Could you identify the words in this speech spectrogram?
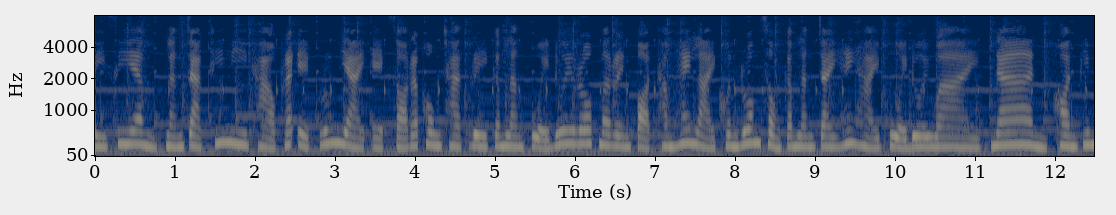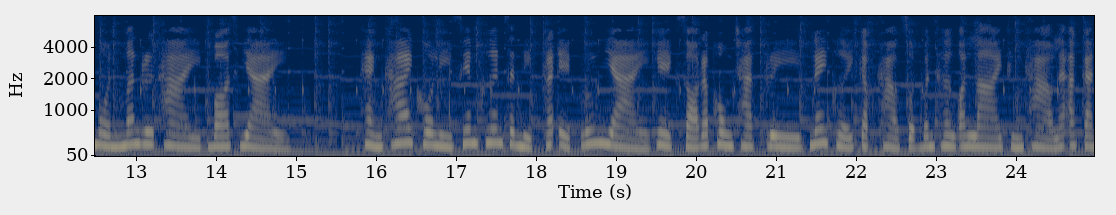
ลีเซียม หลังจากที่มีข่าวพระเอกรุ่นใหญ่เอกสรพงษ์ชาตรีกำลังป่วยด้วยโรคมะเร็งปอดทำให้หลายคนร่วมส่งกำลังใจให้หายป่วยโดยวายด้านพรพิมลมั่นฤทัยบอสใหญ่ แห่งค่ายโคลีเซียมเพื่อนสนิทพระเอกรุ่นใหญ่ เอกสรพงษ์ชาตรี ได้เผยกับข่าวสดบันเทิงออนไลน์ถึงข่าวและอาการ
